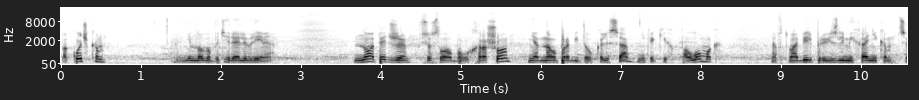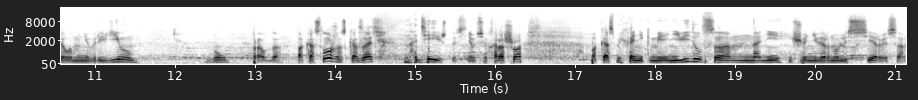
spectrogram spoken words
по кочкам. Немного потеряли время. Но, опять же, все, слава богу, хорошо. Ни одного пробитого колеса, никаких поломок. Автомобиль привезли механикам целым и невредимым. Ну, правда, пока сложно сказать. Надеюсь, что с ним все хорошо. Пока с механиками я не виделся, они еще не вернулись с сервиса.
